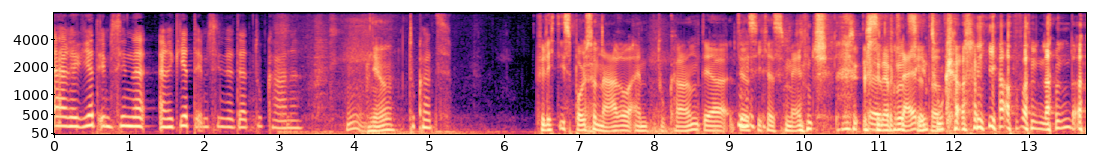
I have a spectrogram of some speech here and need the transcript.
er regiert im Sinne, er regierte im Sinne der Tukane. Hm. Ja. Tukans. Vielleicht ist Bolsonaro ein Tukan, der, der sich als Mensch Es sind äh, einfach nur zehn verkleidet hat. Tukan. ja, aufeinander.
